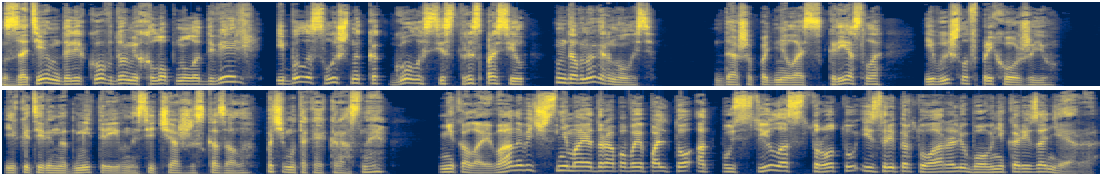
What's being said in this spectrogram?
Затем далеко в доме хлопнула дверь, и было слышно, как голос сестры спросил «Давно вернулась?» Даша поднялась с кресла и вышла в прихожую. Екатерина Дмитриевна сейчас же сказала, «Почему такая красная?» Николай Иванович, снимая драповое пальто, отпустил остроту из репертуара любовника-резонера.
